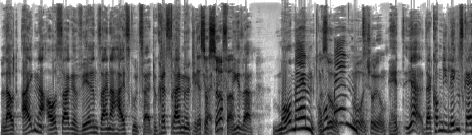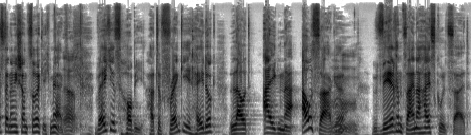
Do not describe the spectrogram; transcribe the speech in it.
laut eigener Aussage während seiner Highschool-Zeit? Du kriegst drei Möglichkeiten. Der ist doch Surfer. Wie gesagt, Moment, Ach so. Moment. Oh, Entschuldigung. Ja, da kommen die Lebensgeister nämlich schon zurück, ich merk's. Ja. Welches Hobby hatte Frankie Haydock laut eigener Aussage Hm. während seiner Highschool-Zeit?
